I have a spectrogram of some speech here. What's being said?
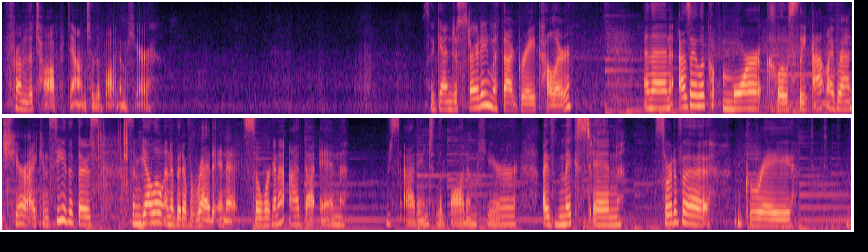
from the top down to the bottom here. So again, just starting with that gray color. And then as I look more closely at my branch here, I can see that there's some yellow and a bit of red in it. So we're gonna add that in. I'm just adding to the bottom here. I've mixed in sort of a gray,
